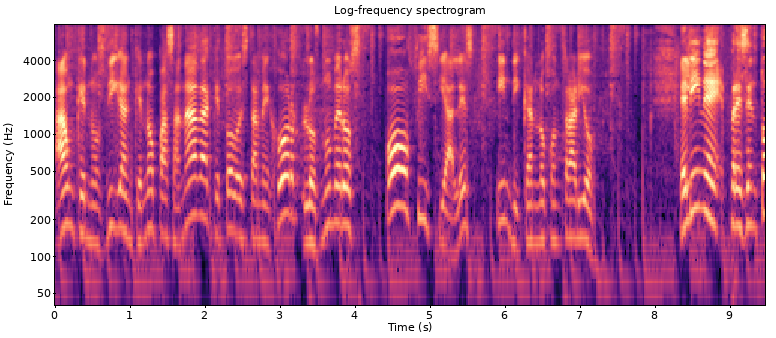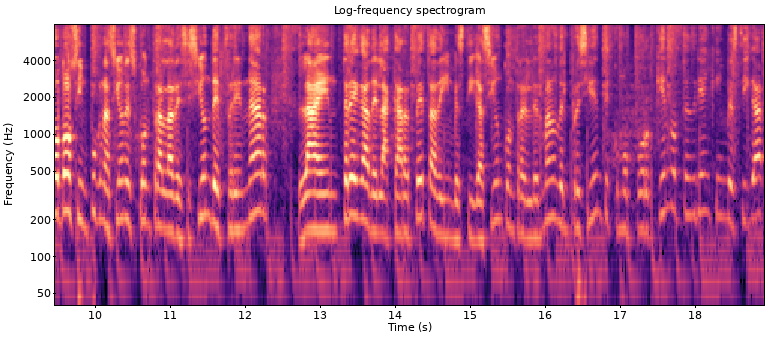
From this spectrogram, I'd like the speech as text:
aunque nos digan que no pasa nada, que todo está mejor, los números oficiales indican lo contrario. El INE presentó dos impugnaciones contra la decisión de frenar la entrega de la carpeta de investigación contra el hermano del presidente, como por qué no tendrían que investigar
